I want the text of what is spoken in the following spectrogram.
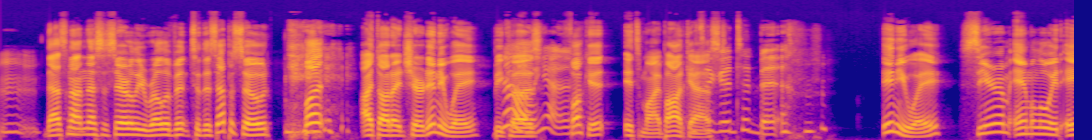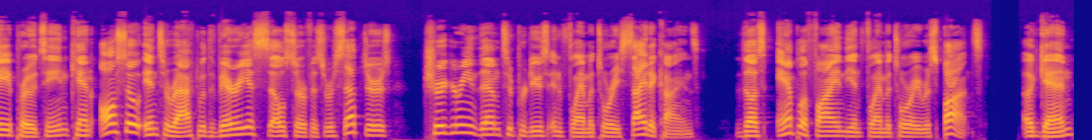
Mm. That's not necessarily relevant to this episode. But I thought I'd share it anyway because yeah. fuck it, it's my podcast. it's a good tidbit. Anyway, serum amyloid A protein can also interact with various cell surface receptors, triggering them to produce inflammatory cytokines, thus amplifying the inflammatory response. Again,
